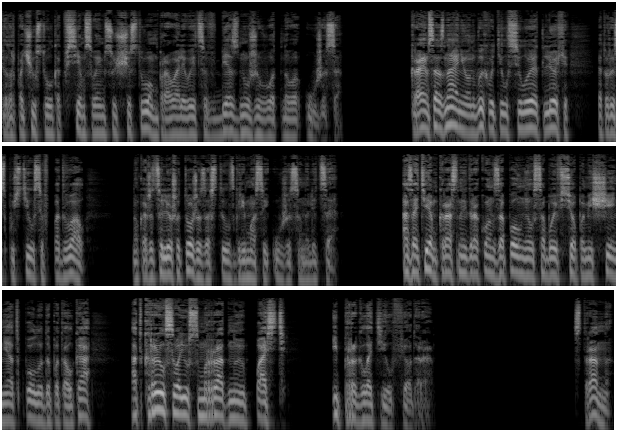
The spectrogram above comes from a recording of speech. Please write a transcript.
Федор почувствовал, как всем своим существом проваливается в бездну животного ужаса. Краем сознания он выхватил силуэт Лехи, который спустился в подвал, но, кажется, Леша тоже застыл с гримасой ужаса на лице. А затем красный дракон заполнил собой все помещение от пола до потолка, открыл свою смрадную пасть и проглотил Федора. Странно,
